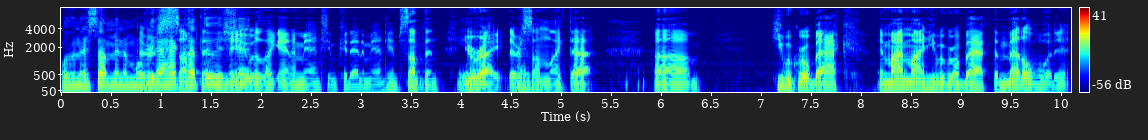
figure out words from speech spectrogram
Wasn't there something in the movie there's that had something. cut through his Maybe shit? it was like adamantium, could adamantium, something. You're right. There was maybe. something like that. Um, he would grow back. In my mind, he would grow back. The metal wouldn't.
